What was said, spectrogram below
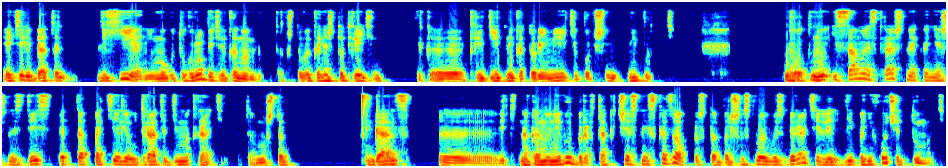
Эти ребята лихие, они могут угробить экономику. Так что вы, конечно, тот рейтинг э, кредитный, который имеете, больше не будете. Вот. Ну и самое страшное, конечно, здесь это потеря, утрата демократии. Потому что Ганс ведь накануне выборов так честно и сказал, просто большинство его избирателей либо не хочет думать,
